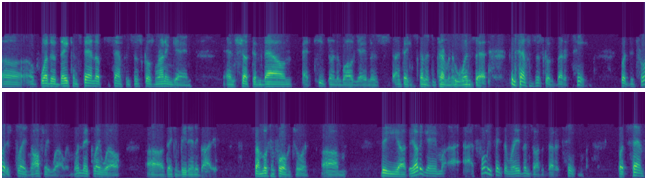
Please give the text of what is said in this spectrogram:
uh, of whether they can stand up to San Francisco's running game and shut them down at keep during the ball game is, I think, it's going to determine who wins that. I think San Francisco is a better team, but Detroit is playing awfully well, and when they play well, uh, they can beat anybody. So I'm looking forward to it. Um, the uh, the other game, I, I fully think the Ravens are the better team, but San,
